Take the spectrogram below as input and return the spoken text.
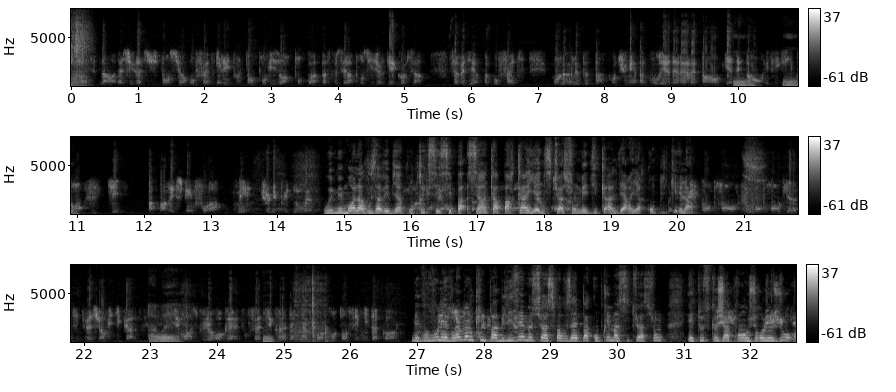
Non, la, su- la suspension, au fait, elle est tout le temps provisoire. Pourquoi Parce que c'est la procédure qui est comme ça. Ça veut dire, euh, au fait, on ne, on ne peut pas continuer à les parents. Il y a des parents, effectivement, qui apparaissent une fois, mais je n'ai plus de nouvelles. Oui, mais moi là vous avez bien compris que c'est pas c'est un cas par cas, il y a une situation médicale derrière compliquée là. Je comprends, je comprends qu'il y a la situation médicale. Ah Et ouais. moi, ce que je regrette, au fait, Mm. c'est que la dernière fois, quand on s'est mis d'accord, Mais vous voulez vraiment me culpabiliser, monsieur Asfar, vous avez pas compris ma situation et tout ce que j'apprends au jour le jour?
